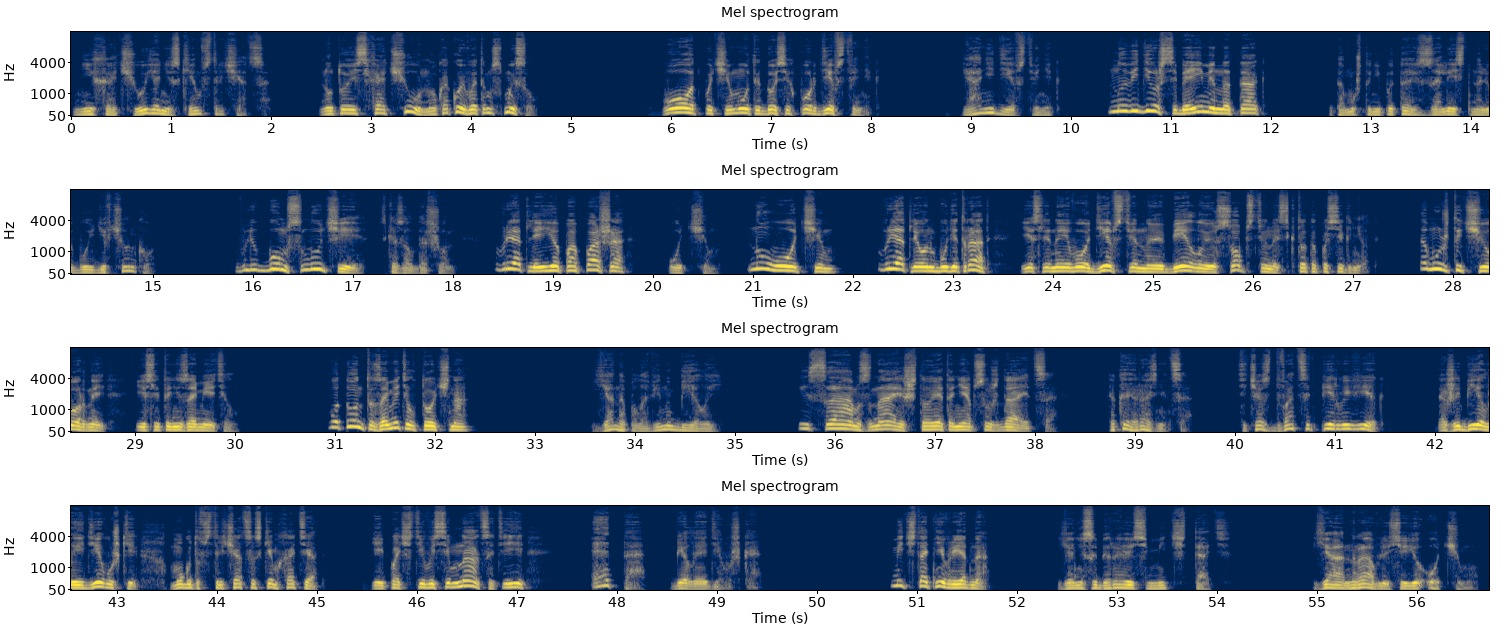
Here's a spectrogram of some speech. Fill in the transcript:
«Не хочу я ни с кем встречаться». «Ну, то есть хочу, но какой в этом смысл?» «Вот почему ты до сих пор девственник». «Я не девственник». «Но ведешь себя именно так». «Потому что не пытаюсь залезть на любую девчонку?» «В любом случае», — сказал Дашон, — «вряд ли ее папаша отчим». «Ну, отчим. Вряд ли он будет рад, если на его девственную белую собственность кто-то посягнет. К тому же ты черный, если ты не заметил. Вот он-то заметил точно. Я наполовину белый. Ты сам знаешь, что это не обсуждается. Какая разница? Сейчас двадцать первый век. Даже белые девушки могут встречаться с кем хотят. Ей почти восемнадцать, и это белая девушка. Мечтать не вредно. Я не собираюсь мечтать. Я нравлюсь ее отчиму.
